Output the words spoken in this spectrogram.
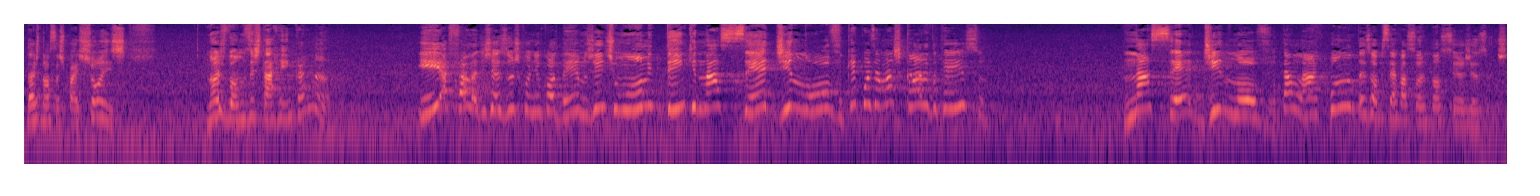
das nossas paixões, nós vamos estar reencarnando. E a fala de Jesus com Nicodemos, gente, um homem tem que nascer de novo. Que coisa mais clara do que isso? Nascer de novo. Tá lá quantas observações do nosso Senhor Jesus.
